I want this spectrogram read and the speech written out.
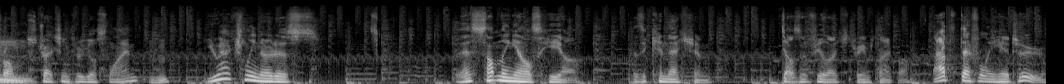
from stretching through your slime. You actually notice there's something else here. There's a connection. Doesn't feel like Stream Sniper. That's definitely here too.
